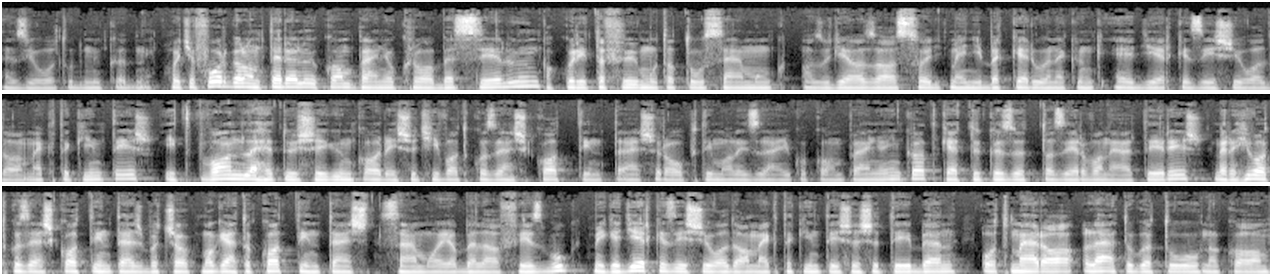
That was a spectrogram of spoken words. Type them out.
ez jól tud működni. Hogyha forgalomterelő kampányokról beszélünk, akkor itt a fő mutatószámunk az ugye az az, hogy mennyibe kerül nekünk egy érkezés keresési oldal megtekintés. Itt van lehetőségünk arra is, hogy hivatkozás kattintásra optimalizáljuk a kampányainkat. Kettő között azért van eltérés, mert a hivatkozás kattintásba csak magát a kattintást számolja bele a Facebook, még egy érkezési oldal megtekintés esetében ott már a látogatónak a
